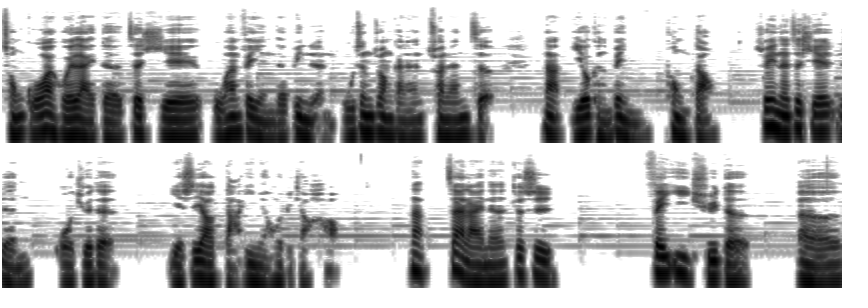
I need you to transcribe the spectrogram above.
从国外回来的这些武汉肺炎的病人、无症状感染传染者，那也有可能被你碰到。所以呢，这些人我觉得也是要打疫苗会比较好。那再来呢，就是非疫区的呃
